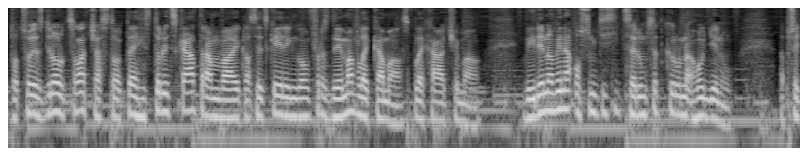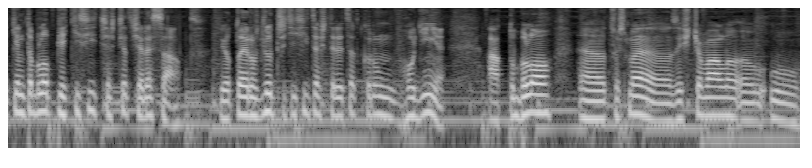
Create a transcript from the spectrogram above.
to, co jezdilo docela často. To je historická tramvaj, klasický Ringofer s dvěma vlekama, s plecháčema. Vyjde novina 8700 korun na hodinu. A předtím to bylo 5660. Jo, to je rozdíl 3040 korun v hodině. A to bylo, eh, což jsme zjišťoval eh, u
